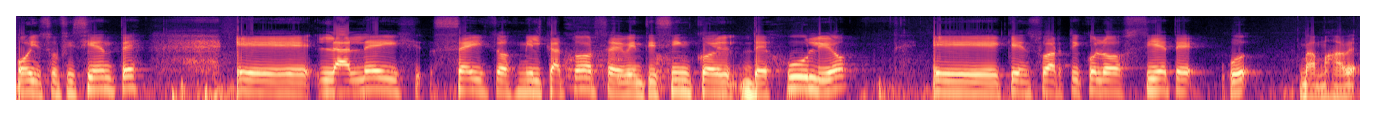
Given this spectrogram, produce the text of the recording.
o insuficientes. Eh, la ley 6-2014 de 25 de julio, eh, que en su artículo 7, vamos a ver,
